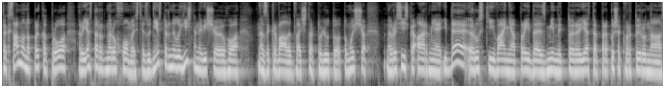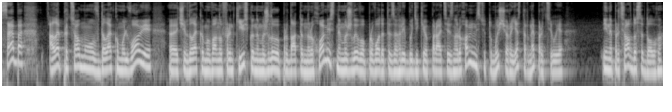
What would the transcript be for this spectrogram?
Так само, наприклад, про реєстр нерухомості з однієї сторони, логічно, навіщо його закривали 24 лютого, тому що російська армія іде, русський Ваня прийде, змінить той реєстр, перепише квартиру на себе, але при цьому в далекому Львові е, чи в далекому Івано-Франківську неможливо продати нерухомість, неможливо проводити взагалі будь-які операції з нерухомістю, тому що реєстр не працює і не працював досить довго.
